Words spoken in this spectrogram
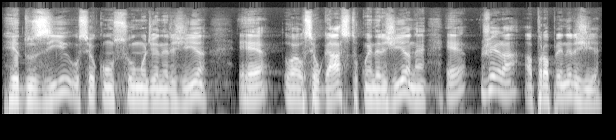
reduzir o seu consumo de energia é o seu gasto com energia, né, é gerar a própria energia.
